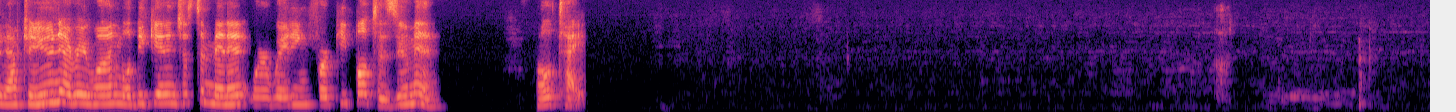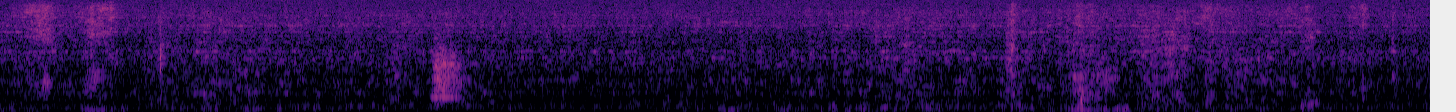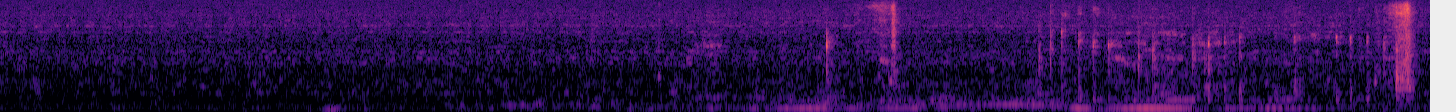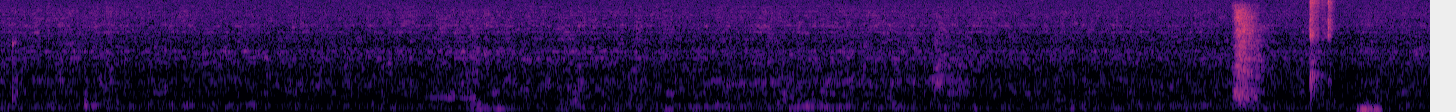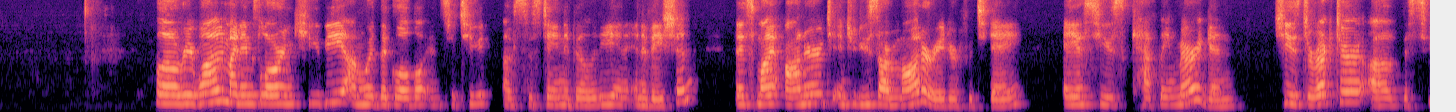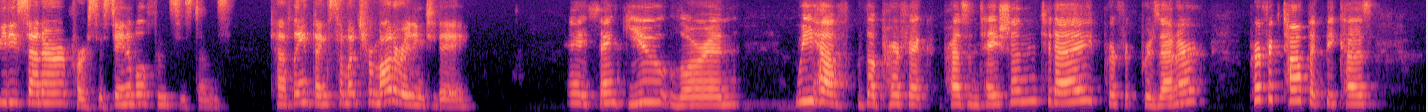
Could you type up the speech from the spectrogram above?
Good afternoon, everyone. We'll begin in just a minute. We're waiting for people to zoom in. Hold tight. Hello, everyone. My name is Lauren Kuby. I'm with the Global Institute of Sustainability and Innovation. It's my honor to introduce our moderator for today, ASU's Kathleen Merrigan. She is director of the Swette Center for Sustainable Food Systems. Kathleen, thanks so much for moderating today. Hey, thank you, Lauren. We have the perfect presentation today, perfect presenter, perfect topic because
